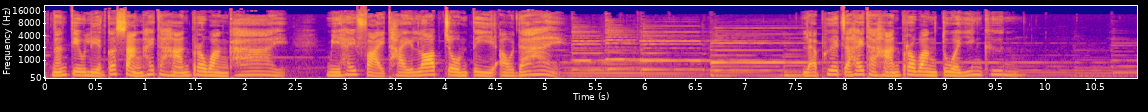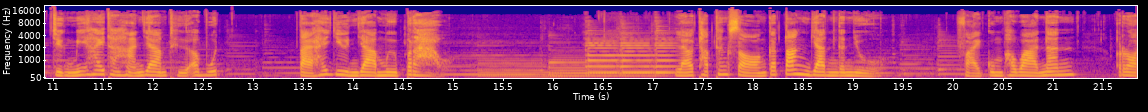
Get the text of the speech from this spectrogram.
ากนั้นเตียวเหลียงก็สั่งให้ทหารระวังค่าย มีให้ฝ่ายไทยลอบโจมตีเอาได้ และเพื่อจะให้ทหารระวังตัวยิ่งขึ้น จึงมิให้ทหารยามถืออาวุธ แต่ให้ยืนยามมือเปล่า แล้วทัพทั้งสองก็ตั้งยันกันอยู่ ฝ่ายกุมภาวานั้น รอ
